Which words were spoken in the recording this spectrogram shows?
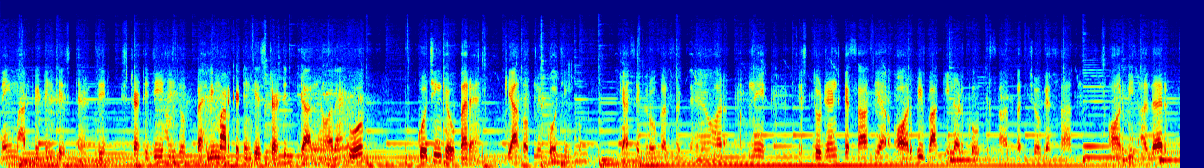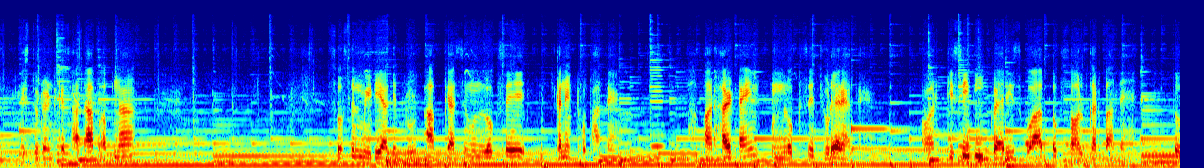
नई मार्केटिंग की स्ट्रेटजी हम जो पहली मार्केटिंग की स्ट्रेटजी डालने वाले हैं, वो कोचिंग के ऊपर है कि आप अपने कोचिंग को कैसे ग्रो कर सकते हैं और अपने स्टूडेंट के साथ या और भी बाकी लड़कों के साथ, बच्चों के साथ, और भी अदर स्टूडेंट के साथ आप अपना सोशल मीडिया के थ्रू आप कैसे उन लोग से कनेक्ट हो पाते हैं। और हर टाइम उन लोग से जुड़े रहते हैं। और किसी भी क्वेरीज को आप लोग सॉल्व कर पाते हैं। तो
